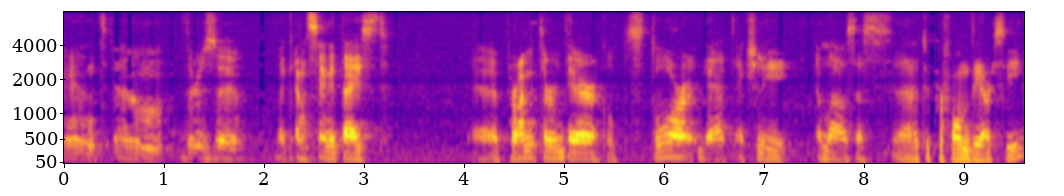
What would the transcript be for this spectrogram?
And um, there's a like unsanitized uh, parameter there called store that actually allows us uh, to perform DRC.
